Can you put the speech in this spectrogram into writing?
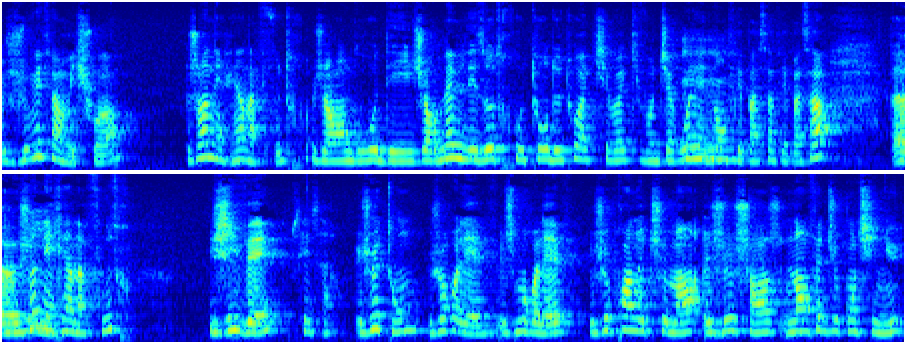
je vais faire mes choix, j'en ai rien à foutre. Genre, en gros, des, genre, même les autres autour de toi, tu vois, qui vont te dire, ouais, Mm. non, fais pas ça, fais pas ça. Euh, Ah j'en ai rien à foutre. J'y vais, C'est ça. je tombe, je relève, je me relève, je prends un autre chemin, je change. Non, en fait, je continue.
